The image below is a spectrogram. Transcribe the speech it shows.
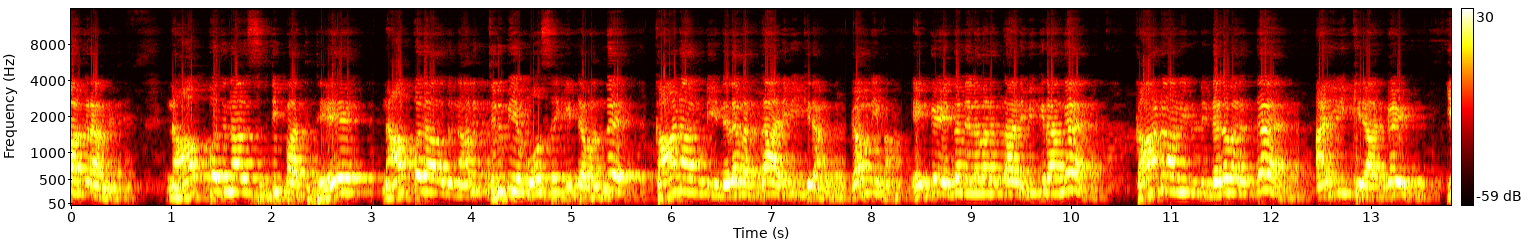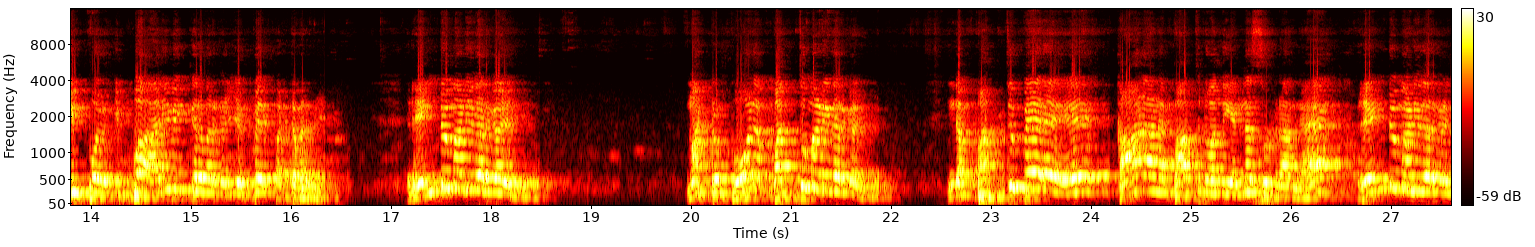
பார்க்கறாங்க. நாற்பது நாள் சுத்தி பார்த்துட்டு நாற்பதாவது நாள் திரும்பிய மோசை கிட்ட வந்து கானானுடைய நிலவரத்தை அறிவிக்கிறாங்க. கவனிமா எங்க எங்க நிலவரத்தை அறிவிக்கிறாங்க? கானானினுடைய நிலவரத்தை அறிவிக்கிறார்கள். இப்போ இப்போ அறிவிக்கிறவர்கள் எப்பேற்பட்டவர்கள்? ரெண்டு மனிதர்கள் மற்றும் போன பத்து மனிதர்கள். இந்த பத்து பேரு காணான பார்த்துட்டு வந்து என்ன சொல்றாங்க? ரெண்டு மனிதர்கள்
